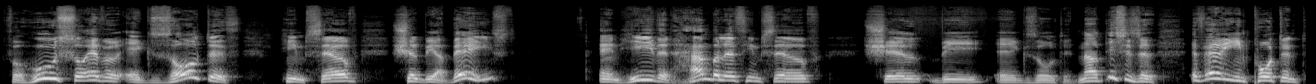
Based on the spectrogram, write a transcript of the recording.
For whosoever exalteth himself shall be abased, and he that humbleth himself shall be exalted. Now, this is a, a very important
